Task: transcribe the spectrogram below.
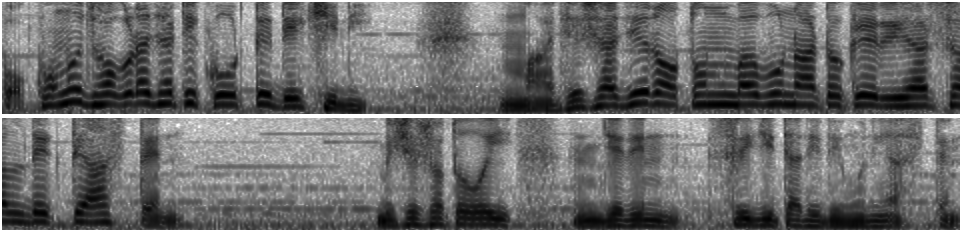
কখনো ঝগড়াঝাটি করতে দেখিনি। মাঝে সাঝে রতনবাবু নাটকের রিহার্সাল দেখতে আসতেন। বিশেষত ওই যেদিন সৃজিতা দিদিমণি আসতেন।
